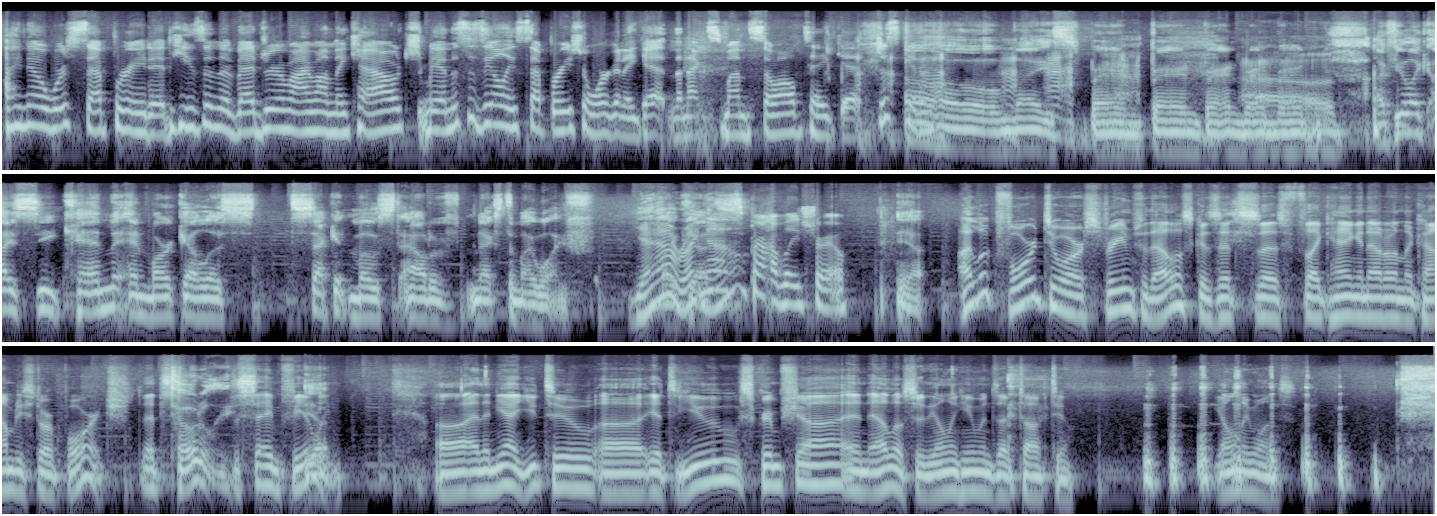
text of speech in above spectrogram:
I know we're separated. He's in the bedroom. I'm on the couch. Man, this is the only separation we're going to get in the next month, so I'll take it. Just kidding. Oh, nice. Burn, burn, burn, burn, burn. Uh, I feel like I see Ken and Mark Ellis second most out of next to my wife. yeah, Like right that. now. That's probably true. Yeah. I look forward to our streams with Ellis because it's uh, like hanging out on the comedy store porch. That's Totally. the same feeling. Uh, and then yeah, you two. Uh, it's you, Scrimshaw, and Ellis are the only humans I've talked to. the only ones.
